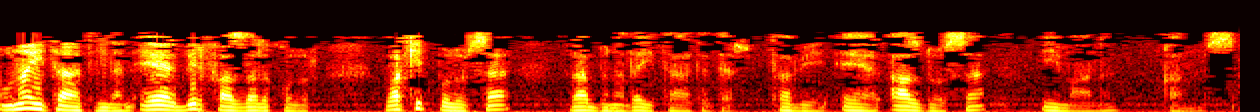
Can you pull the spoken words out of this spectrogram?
Ona itaatinden eğer bir fazlalık olur, vakit bulursa Rabbına da itaat eder. Tabi eğer az da olsa imanı kalmışsa.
